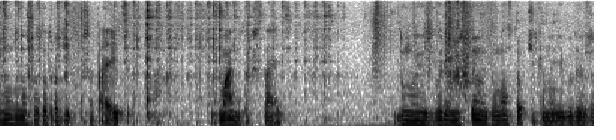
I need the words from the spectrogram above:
Ну, воно що то трохи шатається. Нормально так шатається. Думаю, зварю між тими двома стопчиками і буде вже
